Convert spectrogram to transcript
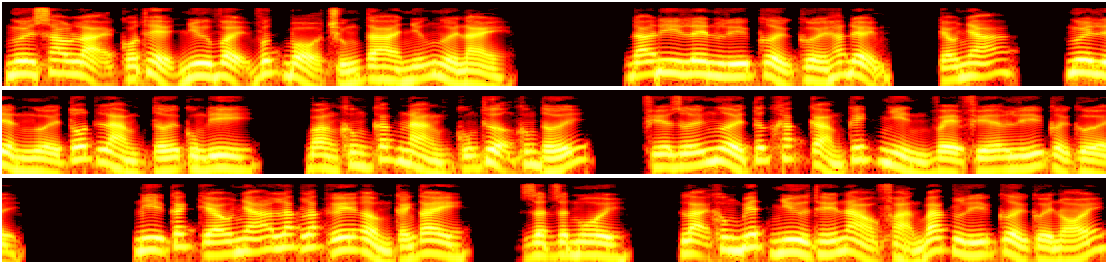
Ngươi sao lại có thể như vậy vứt bỏ chúng ta những người này? Đã đi lên lý cười cười hát đệm, kéo nhã, ngươi liền người tốt làm tới cùng đi, bằng không các nàng cũng thượng không tới, phía dưới người tức khắc cảm kích nhìn về phía lý cười cười. Ni cách kéo nhã lắc lắc ghê ẩm cánh tay, giật giật môi, lại không biết như thế nào phản bác lý cười cười nói,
